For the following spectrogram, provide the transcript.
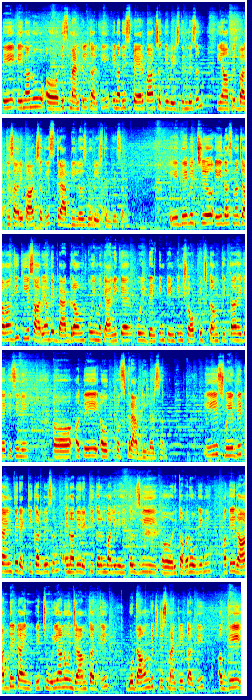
ਤੇ ਇਹਨਾਂ ਨੂੰ ਡਿਸਮੈਂਟਲ ਕਰਕੇ ਇਹਨਾਂ ਦੇ ਸਪੇਅਰ ਪਾਰਟਸ ਅੱਗੇ ਵੇਚ ਦਿੰਦੇ ਸਨ ਜਾਂ ਫਿਰ ਬਾਕੀ ਸਾਰੇ ਪਾਰਟਸ ਅੱਗੇ ਸਕ੍ਰੈਪ ਡੀਲਰਸ ਨੂੰ ਵੇਚ ਦਿੰਦੇ ਸਨ। ਇਹਦੇ ਵਿੱਚ ਇਹ ਦੱਸਣਾ ਚਾਹਾਂਗੀ ਕਿ ਇਹ ਸਾਰਿਆਂ ਦੇ ਬੈਕਗ੍ਰਾਉਂਡ ਕੋਈ ਮਕੈਨਿਕ ਹੈ, ਕੋਈ ਡੈਂਟਿੰਗ ਪੇਂਟਿੰਗ ਸ਼ਾਪ ਵਿੱਚ ਕੰਮ ਕੀਤਾ ਹੈਗਾ ਕਿਸੇ ਨੇ ਅਤੇ ਸਕ੍ਰੈਪ ਡੀਲਰਸ ਹਨ ਇਹ ਸਵੇਰ ਦੇ ਟਾਈਮ ਤੇ ਰੈਕੀ ਕਰਦੇ ਸਨ। ਇਹਨਾਂ ਦੇ ਰੈਕੀ ਕਰਨ ਵਾਲੇ ਵਹੀਕਲਸ ਵੀ ਰਿਕਵਰ ਹੋ ਗਏ ਨੇ ਅਤੇ ਰਾਤ ਦੇ ਟਾਈਮ ਇਹ ਚੋਰੀਆਂ ਨੂੰ ਅੰਜਾਮ ਕਰਕੇ, ਗੋਡਾਊਨ ਵਿੱਚ ਡਿਸਮੈਂਟਲ ਕਰਕੇ ਅੱਗੇ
